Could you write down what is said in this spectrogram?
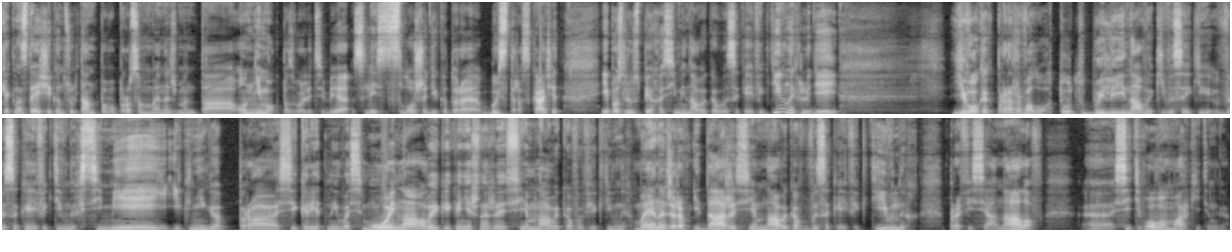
Как настоящий консультант по вопросам менеджмента, он не мог позволить себе слезть с лошади, которая быстро скачет, и после успеха семи навыков высокоэффективных людей его как прорвало. Тут были и навыки высоки, высокоэффективных семей, и книга про секретный восьмой навык, и, конечно же, 7 навыков эффективных менеджеров, и даже 7 навыков высокоэффективных профессионалов э, сетевого маркетинга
